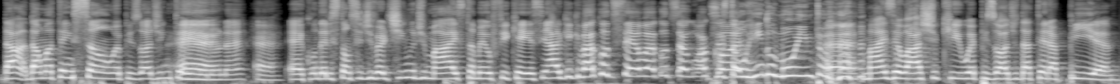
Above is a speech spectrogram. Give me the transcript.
Dá, dá uma tensão o episódio inteiro, né? É. É, quando eles estão se divertindo demais, também eu fiquei assim, ah, o que, que vai acontecer? Vai acontecer alguma Vocês coisa. estão rindo muito. É, mas eu acho que o episódio da terapia,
